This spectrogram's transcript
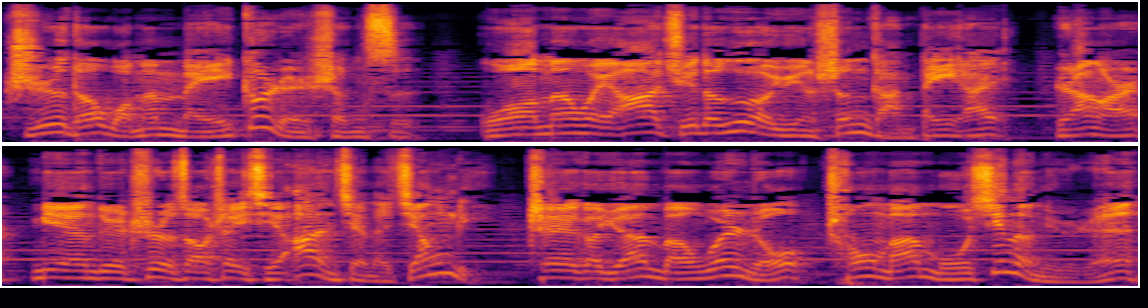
值得我们每个人深思。我们为阿菊的厄运深感悲哀。然而，面对制造这起案件的姜丽，这个原本温柔、充满母性的女人，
